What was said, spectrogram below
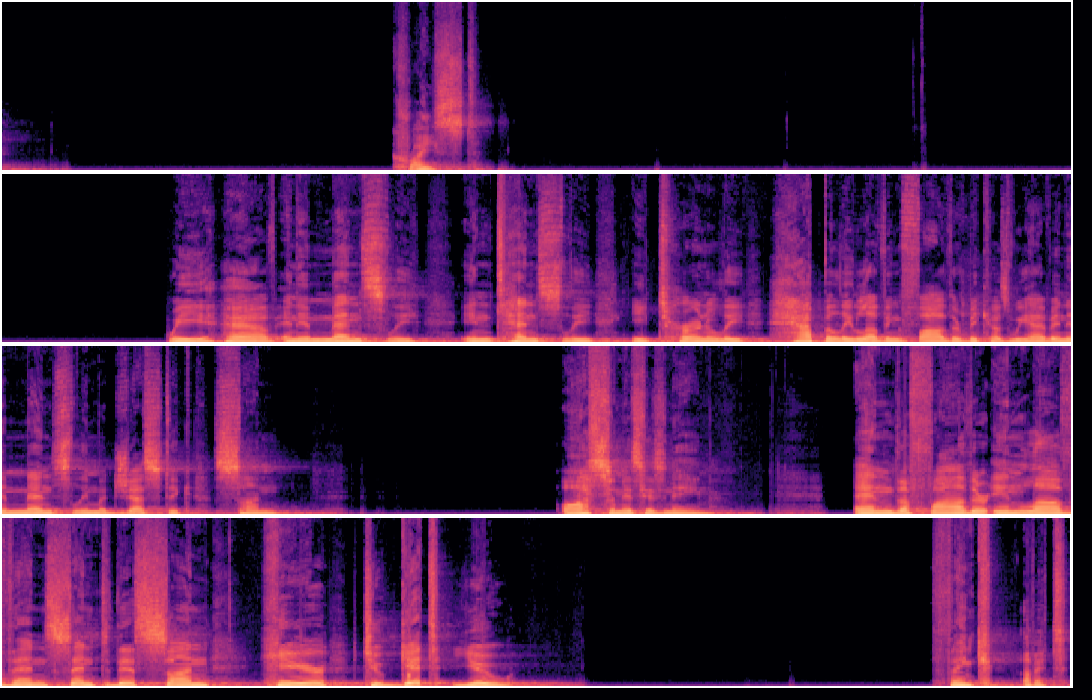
Christ. We have an immensely, intensely, eternally, happily loving Father because we have an immensely majestic Son. Awesome is his name. And the Father in love then sent this Son here to get you Think of it.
